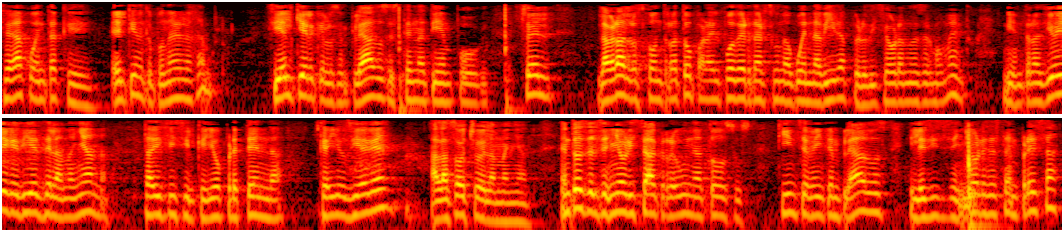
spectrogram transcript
se da cuenta que él tiene que poner el ejemplo. Si él quiere que los empleados estén a tiempo, pues él, la verdad, los contrató para él poder darse una buena vida, pero dice ahora no es el momento. Mientras yo llegue 10 de la mañana, está difícil que yo pretenda que ellos lleguen a las 8 de la mañana. Entonces el señor Isaac reúne a todos sus 15, 20 empleados y les dice, señores, esta empresa,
